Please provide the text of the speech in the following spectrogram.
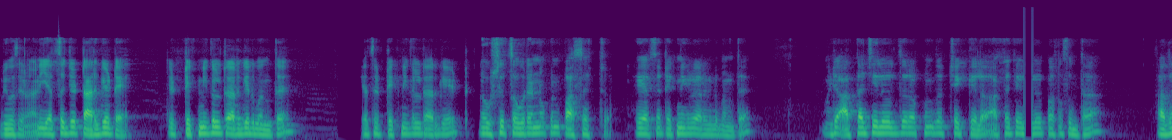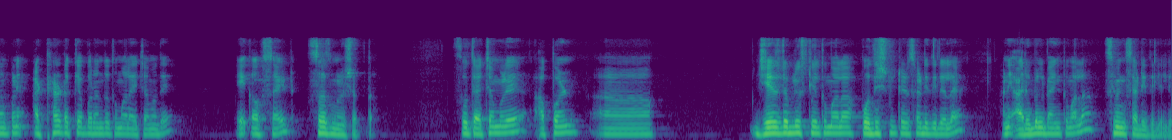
Reverse head. आणि याचं जे टार्गेट आहे ते टेक्निकल टार्गेट बनतं आहे याचं टेक्निकल टार्गेट नऊशे चौऱ्याण्णव पॉईंट पासष्टचं हे याचं टेक्निकल टार्गेट बनतं आहे म्हणजे आताची लेवल जर आपण जर चेक केलं आताच्या लेवलपासून सुद्धा साधारणपणे अठरा टक्क्यापर्यंत तुम्हाला याच्यामध्ये एक अपसाईड सहज मिळू शकतं. सो त्याच्यामुळे आपण जे एस डब्ल्यू स्टील तुम्हाला पोझिशनल ट्रेडसाठी दिलेलं आहे आणि आरबीएल बँक तुम्हाला स्विंगसाठी दिलेली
